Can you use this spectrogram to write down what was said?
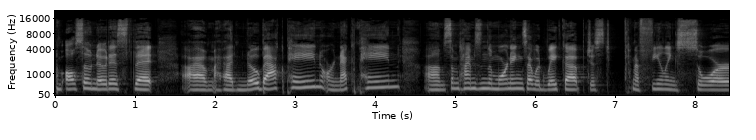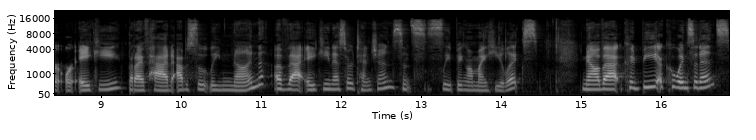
I've also noticed that um, I've had no back pain or neck pain. Um, sometimes in the mornings, I would wake up just kind of feeling sore or achy, but I've had absolutely none of that achiness or tension since sleeping on my Helix. Now, that could be a coincidence,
